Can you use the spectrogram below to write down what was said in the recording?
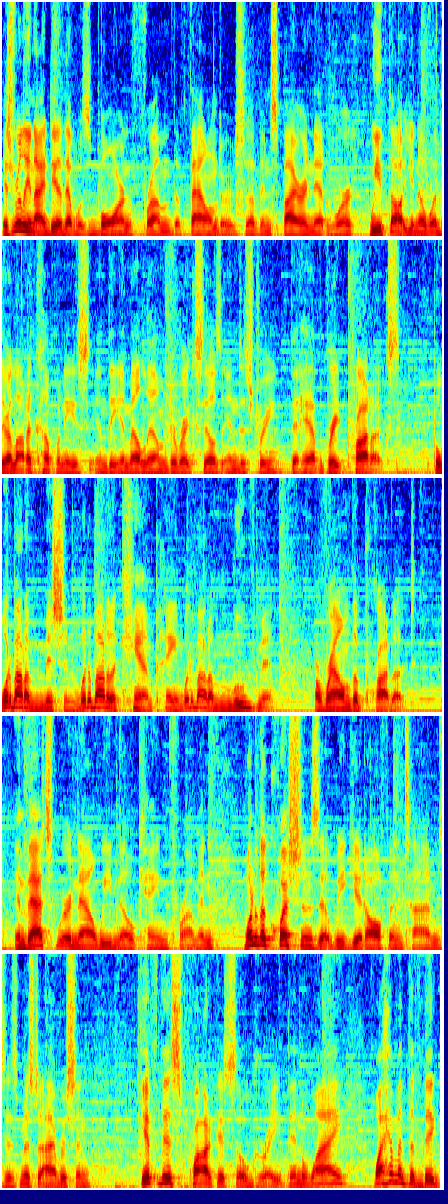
It's really an idea that was born from the founders of Nspire Network. We thought, you know what, there are a lot of companies in the MLM direct sales industry that have great products. But what about a mission? What about a campaign? What about a movement around the product? And that's where Now We Know came from. And one of the questions that we get oftentimes is, Mr. Iverson, if this product is so great, then why, why haven't the big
